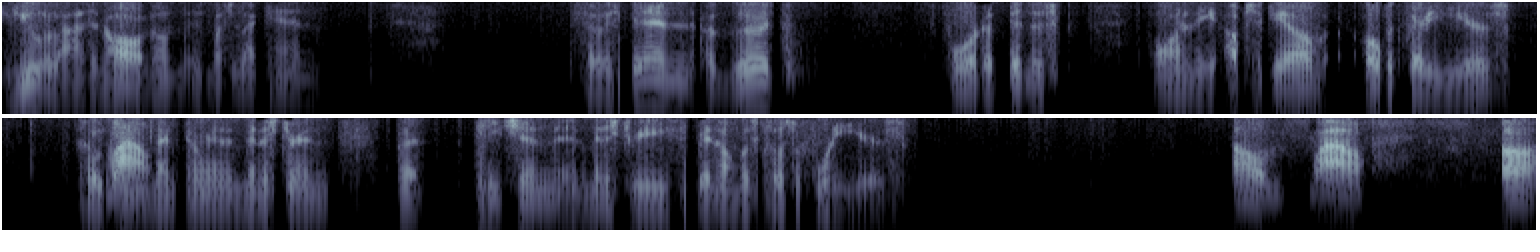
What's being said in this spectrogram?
utilizing all of them as much as I can. So it's been a good for the business on the upscale over 30 years, coaching, wow. mentoring, and ministering. But teaching and ministry has been almost close to 40 years. Oh, wow. Uh,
